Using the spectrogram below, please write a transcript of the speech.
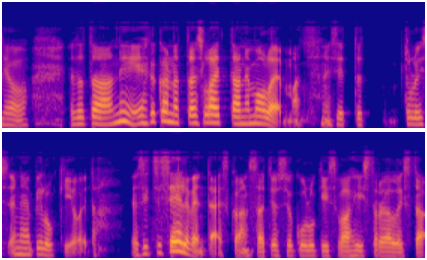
joo. Ja tota, niin, ehkä kannattaisi laittaa ne molemmat, niin sitten tulisi enemmän lukijoita. Ja sitten se selventäisi kanssa, että jos joku lukisi vain historiallista,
